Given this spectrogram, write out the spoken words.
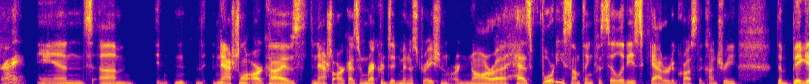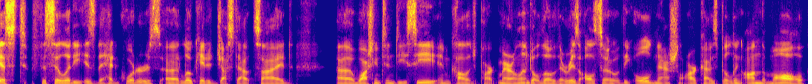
Right. And um, National Archives, the National Archives and Records Administration, or NARA, has 40 something facilities scattered across the country. The biggest facility is the headquarters, uh, located just outside uh, Washington, D.C., in College Park, Maryland, although there is also the old National Archives building on the mall,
